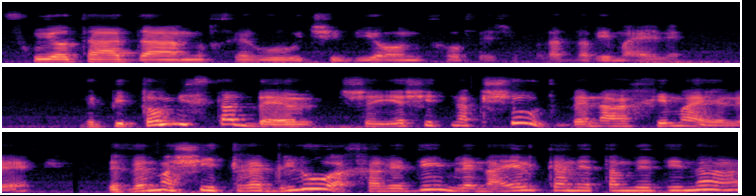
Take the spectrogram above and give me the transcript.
זכויות האדם, חירות, שוויון, חופש, כל הדברים האלה. ופתאום מסתבר שיש התנגשות בין הערכים האלה לבין מה שהתרגלו החרדים לנהל כאן את המדינה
